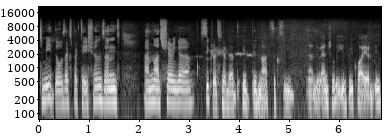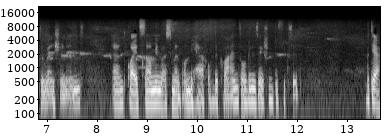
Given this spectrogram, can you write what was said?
to meet those expectations. And i'm not sharing a secret here that it did not succeed. And eventually it required intervention and and quite some investment on behalf of the client organization to fix it. But yeah,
